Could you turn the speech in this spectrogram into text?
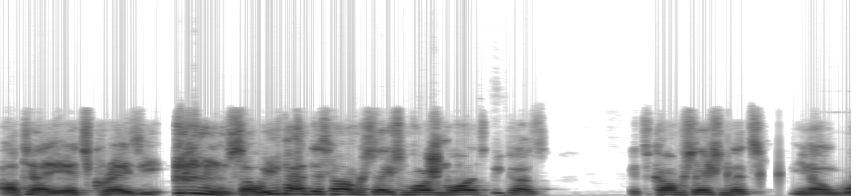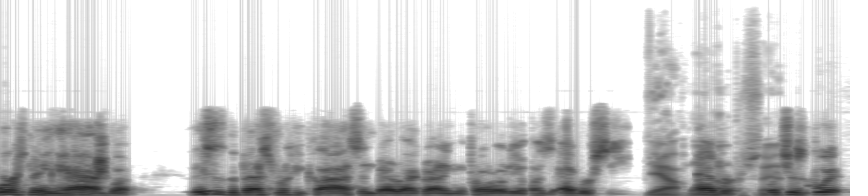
I'll tell you, it's crazy. so we've had this conversation more than once because it's a conversation that's you know worth being had. But this is the best rookie class in bareback riding that Pro Rodeo has ever seen, Yeah, ever. 100%. Which is what,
